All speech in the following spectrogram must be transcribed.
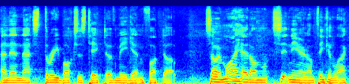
And then that's three boxes ticked of me getting fucked up. So in my head, I'm sitting here and I'm thinking like,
